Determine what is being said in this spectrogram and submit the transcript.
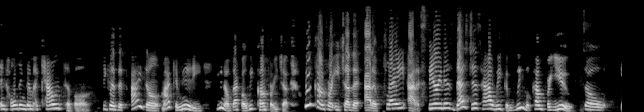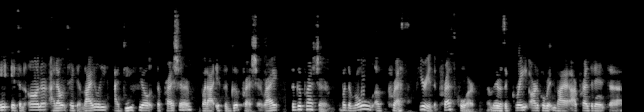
and holding them accountable. Because if I don't, my community, you know, black folk, we come for each other. We come for each other out of play, out of seriousness. That's just how we can, we will come for you. So it, it's an honor. I don't take it lightly. I do feel the pressure, but I, it's a good pressure, right? It's a good pressure. But the role of press, period, the press corps. Um, there was a great article written by our president, uh,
